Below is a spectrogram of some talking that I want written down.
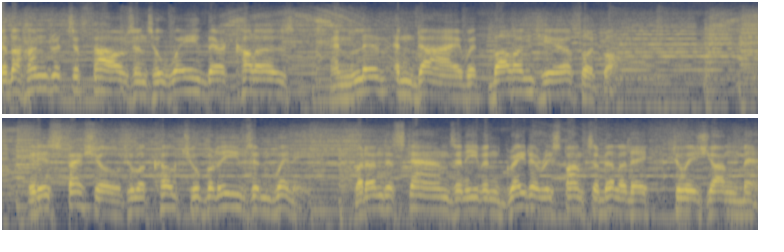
To the hundreds of thousands who wave their colors and live and die with volunteer football. It is special to a coach who believes in winning, but understands an even greater responsibility to his young men.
